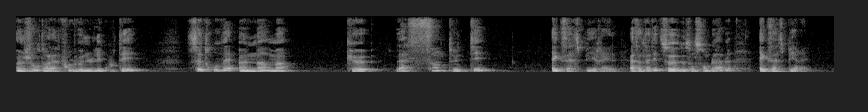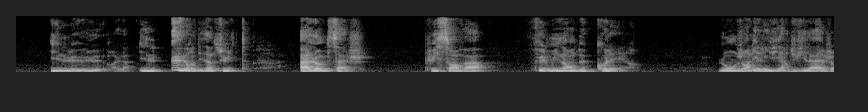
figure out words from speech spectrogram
un jour dans la foule venue l'écouter, se trouvait un homme que la sainteté exaspérait. La sainteté de son semblable exaspérait. Il hurle, il hurle des insultes à l'homme sage puis s'en va, fulminant de colère. Longeant les rivières du village,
